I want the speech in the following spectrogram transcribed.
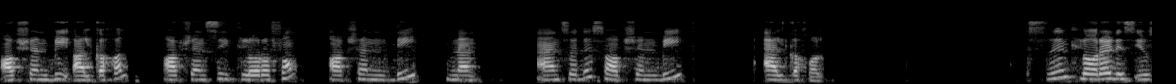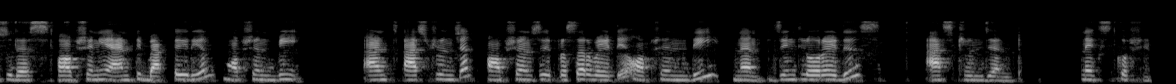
option B alcohol, option C chloroform, option D none. Answer is option B alcohol. Zinc chloride is used as option A antibacterial, option B and astringent, option C preservative, option D none. Zinc chloride is astringent. Next question.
